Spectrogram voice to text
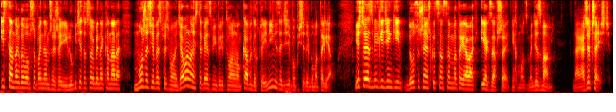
I standardowo przypominam, że jeżeli lubicie to, co robię na kanale, możecie wesprzeć moją działalność, stawiając mi wirtualną kawę, do której link znajdziecie w opisie tego materiału. Jeszcze raz wielkie dzięki, do usłyszenia w następnych materiałach i jak zawsze, niech moc będzie z Wami. Na razie, cześć!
